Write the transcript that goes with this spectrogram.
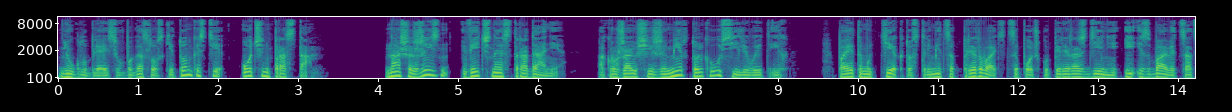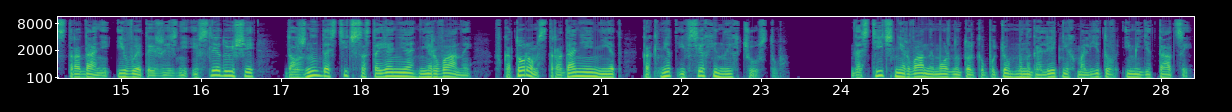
не углубляясь в богословские тонкости, очень проста. Наша жизнь — вечное страдание. Окружающий же мир только усиливает их. Поэтому те, кто стремится прервать цепочку перерождений и избавиться от страданий и в этой жизни, и в следующей, должны достичь состояния нирваны, в котором страдания нет, как нет и всех иных чувств. Достичь нирваны можно только путем многолетних молитв и медитаций,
